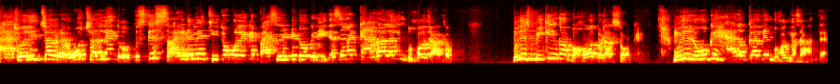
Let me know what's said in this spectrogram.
एक्चुअली चल रहे हो, वो चलने दो। उसके साइड में चीज़ों को लेकर पैसनेटेड हो कि नहीं। जैसे मैं कैमरा लविंग बहुत ज़्यादा हूँ। मुझे स्पीकिंग का बहुत बड़ा शौक है। मुझे लोगों के हेल्प करने में बहुत मज़ा आता है।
